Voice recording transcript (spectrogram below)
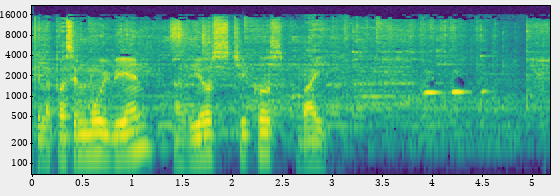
Que la pasen muy bien. Adiós chicos. Bye.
